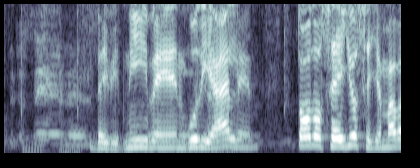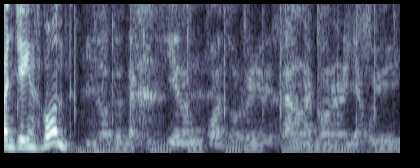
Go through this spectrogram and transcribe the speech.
Peter Sellers. David Niven, Woody Allen. Todos ellos se llamaban James Bond. Y la que hicieron cuando regresaron a Connery ya muy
